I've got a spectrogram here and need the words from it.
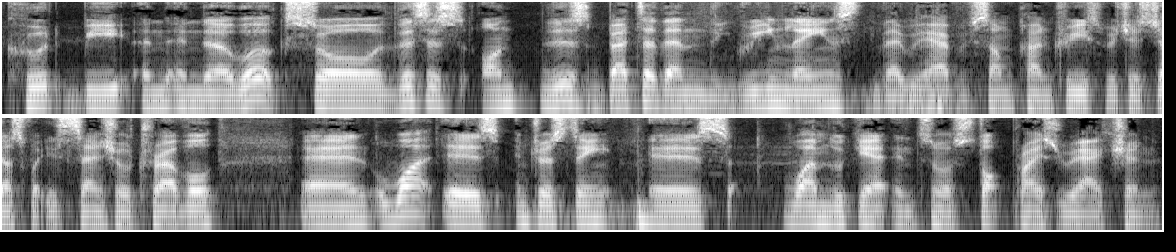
could be in, in the works. So this is on this is better than the green lanes that we have with some countries, which is just for essential travel. And what is interesting is what I'm looking at in terms of stock price reaction.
